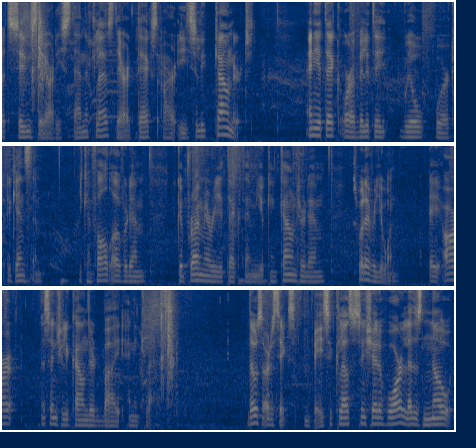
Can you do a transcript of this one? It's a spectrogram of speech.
But since they are the standard class, their attacks are easily countered. Any attack or ability will work against them. You can vault over them, you can primary attack them, you can counter them, it's whatever you want. They are essentially countered by any class. Those are the six basic classes in Shadow of War. Let us know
